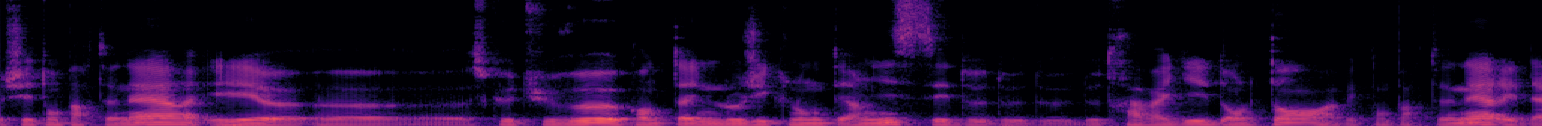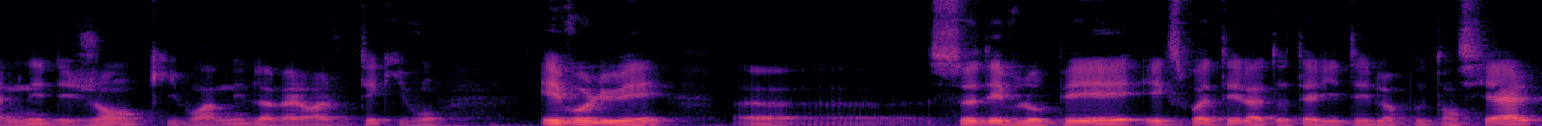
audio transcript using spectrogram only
chez ton partenaire et ce que tu veux quand tu as une logique long-termiste, c'est de, de travailler dans le temps avec ton partenaire et d'amener des gens qui vont amener de la valeur ajoutée, qui vont évoluer. Euh, se développer, exploiter la totalité de leur potentiel,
